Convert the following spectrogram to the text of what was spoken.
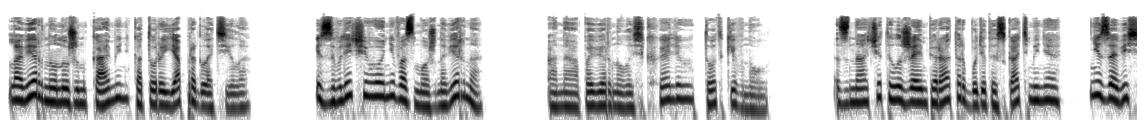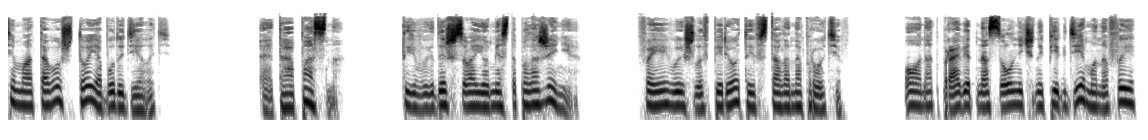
«Лаверну нужен камень, который я проглотила. Извлечь его невозможно, верно? Она повернулась к Хелю, тот кивнул. «Значит, лжеимператор будет искать меня, независимо от того, что я буду делать». «Это опасно. Ты выдашь свое местоположение». Фэй вышла вперед и встала напротив. «Он отправит на солнечный пик демонов и...»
